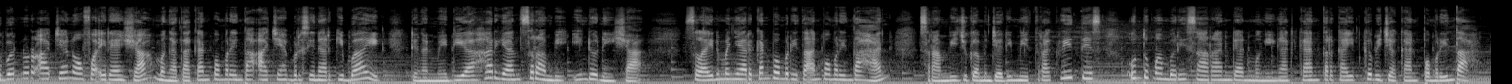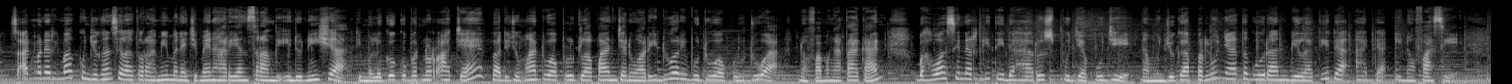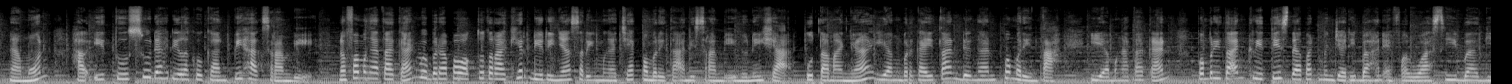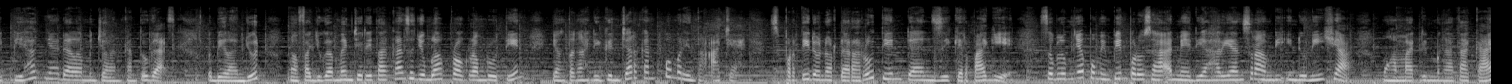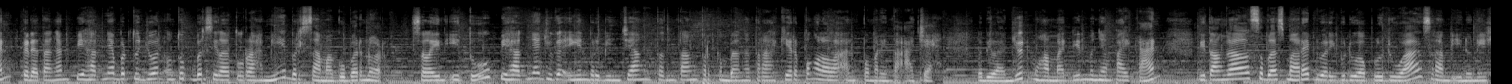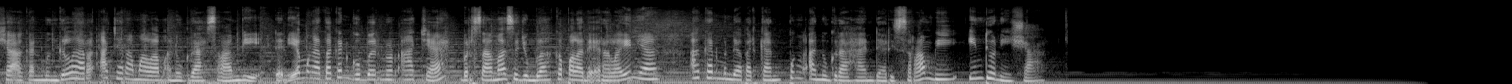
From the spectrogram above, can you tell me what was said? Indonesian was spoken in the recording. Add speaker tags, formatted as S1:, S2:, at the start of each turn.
S1: Gubernur Aceh Nova Iriansyah mengatakan pemerintah Aceh bersinergi baik dengan media harian Serambi Indonesia. Selain menyiarkan pemberitaan pemerintahan, Serambi juga menjadi mitra kritis untuk memberi saran dan mengingatkan terkait kebijakan pemerintah. Saat menerima kunjungan silaturahmi manajemen harian Serambi Indonesia di Melego Gubernur Aceh pada Jumat 28 Januari 2022, Nova mengatakan bahwa sinergi tidak harus puja-puji, namun juga perlunya teguran bila tidak ada inovasi. Namun, hal itu sudah dilakukan pihak Serambi. Nova mengatakan beberapa waktu terakhir dirinya sering mengecek pemberitaan di Serambi Indonesia, utamanya yang berkaitan dengan pemerintah. Ia mengatakan pemberitaan kritis dapat menjadi bahan evaluasi bagi pihaknya dalam menjalankan tugas. Lebih lanjut, Nova juga menceritakan sejumlah program rutin yang tengah digencarkan pemerintah Aceh, seperti donor darah rutin dan zikir pagi. Sebelumnya, pemimpin perusahaan media harian Serambi Indonesia, Muhammad Din mengatakan Kedatangan pihaknya bertujuan untuk bersilaturahmi bersama gubernur. Selain itu, pihaknya juga ingin berbincang tentang perkembangan terakhir pengelolaan pemerintah Aceh. Lebih lanjut, Muhammadin menyampaikan, di tanggal 11 Maret 2022, Serambi Indonesia akan menggelar acara Malam Anugerah Serambi. Dan ia mengatakan Gubernur Aceh bersama sejumlah kepala daerah lainnya akan mendapatkan penganugerahan dari Serambi Indonesia.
